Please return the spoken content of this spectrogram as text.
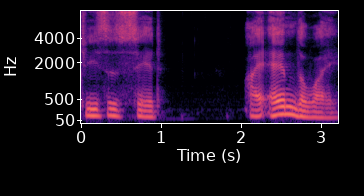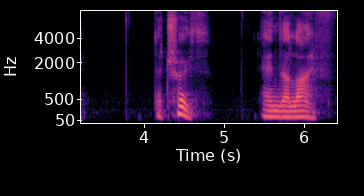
Jesus said, I am the way, the truth, and the life.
